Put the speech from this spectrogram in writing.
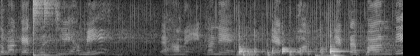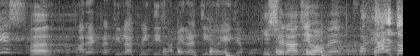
তোমাকে বলছি আমি আমি এখানে এক একটা পান দিস হ্যাঁ। আর একটা জিলাপি দিস আমি রাজি হয়ে যাব। কিসে রাজি হবে? তো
